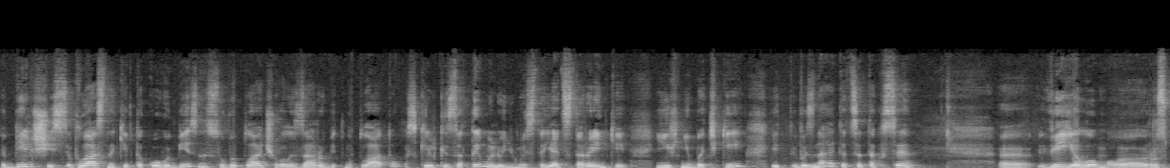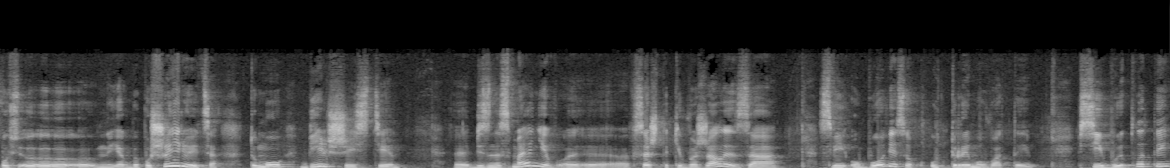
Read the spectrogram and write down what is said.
більшість власників такого бізнесу виплачували заробітну плату, оскільки за тими людьми стоять старенькі їхні батьки. І ви знаєте, це так все віялом е, розпов... е, е, якби поширюється, тому більшість е, бізнесменів е, все ж таки вважали за свій обов'язок утримувати всі виплати.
